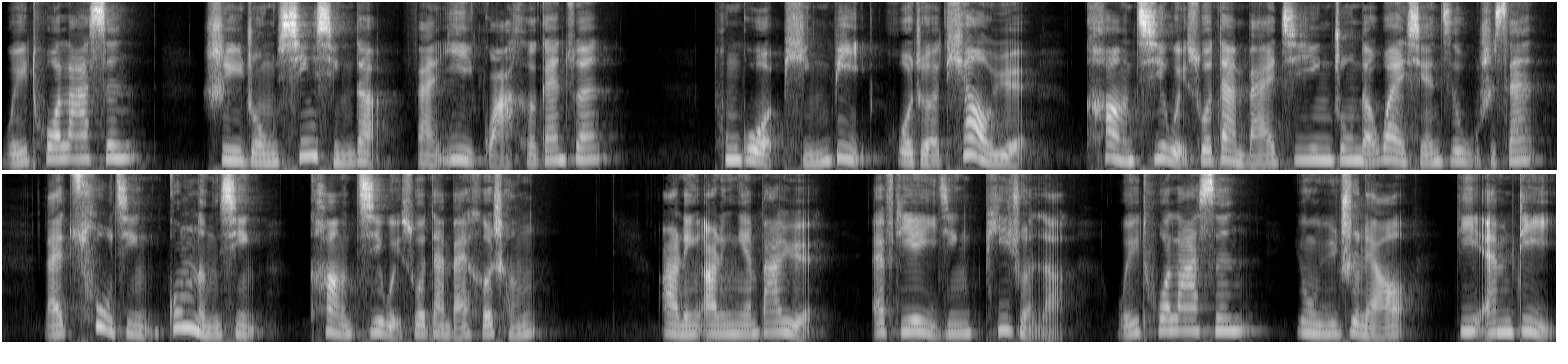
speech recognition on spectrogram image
维托拉森是一种新型的反义寡核苷酸，通过屏蔽或者跳跃抗肌萎缩蛋白基因中的外显子五十三，来促进功能性抗肌萎缩蛋白合成。二零二零年八月，FDA 已经批准了维托拉森用于治疗。DMD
